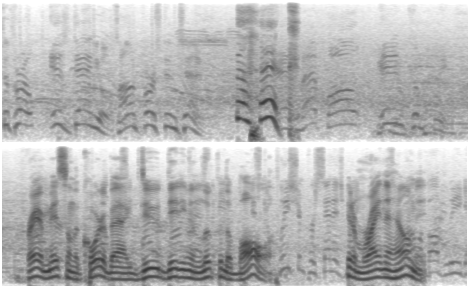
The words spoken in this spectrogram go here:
To throw is Daniels on first and 10. The heck? And that ball incomplete. Rare miss on the quarterback. Dude didn't even look for the ball. Hit him right in the helmet. above league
